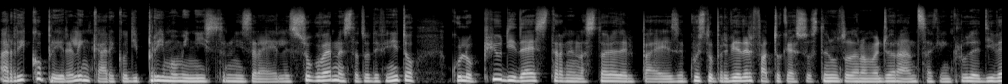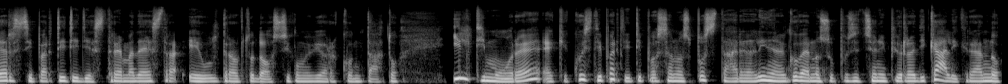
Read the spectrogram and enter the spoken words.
a ricoprire l'incarico di primo ministro in Israele. Il suo governo è stato definito quello più di destra nella storia del paese, questo per via del fatto che è sostenuto da una maggioranza che include diversi partiti di estrema destra e ultraortodossi, come vi ho raccontato. Il timore è che questi partiti possano spostare la linea del governo su posizioni più radicali, creando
